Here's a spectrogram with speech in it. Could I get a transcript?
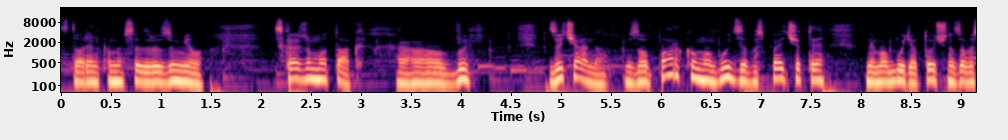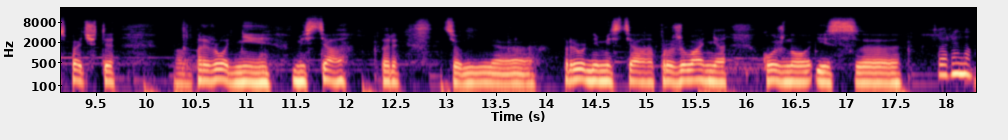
з тваринками все зрозуміло. Скажімо так, е, ви, звичайно, зоопарку, мабуть, забезпечити, не мабуть, а точно забезпечити е, природні місця, пере, цю, е, природні місця проживання кожного із е, Тваринок.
